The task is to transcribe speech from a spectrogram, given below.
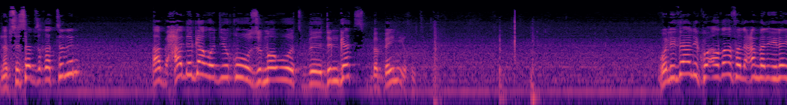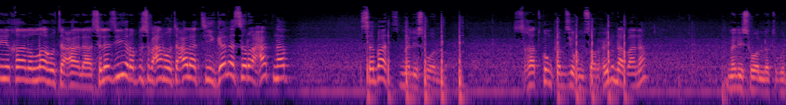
نفس سبز قتلن أب حدقة وديقو زموت بدنقت ببين يخلت ولذلك وأضاف العمل إليه قال الله تعالى سلازي رب سبحانه وتعالى تي جلس راحتنا سبات مليس ولو. سخاتكم كمزيهم صرحوا لنا بانا مليس ولو تقول.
